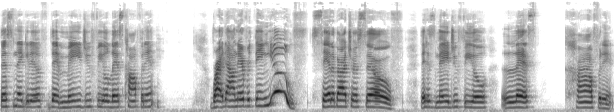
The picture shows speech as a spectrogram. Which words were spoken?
that's negative, that made you feel less confident. Write down everything you've said about yourself that has made you feel less confident.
